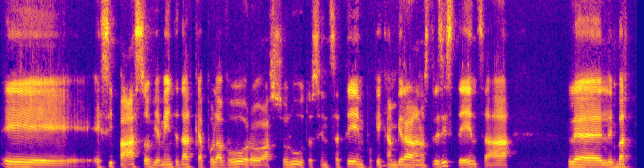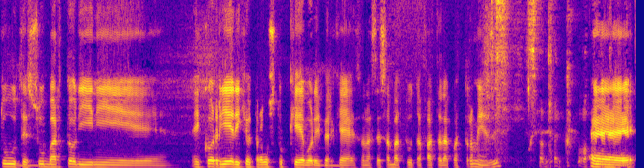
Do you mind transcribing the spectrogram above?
E, e, si passa ovviamente dal capolavoro assoluto, senza tempo, che cambierà la nostra esistenza, a le, le battute su Bartolini e, e Corrieri che io trovo stucchevoli perché sono la stessa battuta fatta da quattro mesi. Eh,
